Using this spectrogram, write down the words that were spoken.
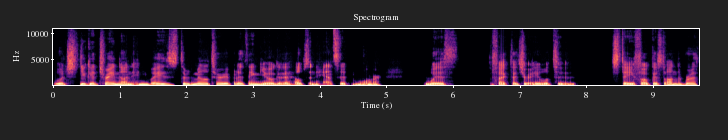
which you get trained on anyways through the military, but I think yoga helps enhance it more with the fact that you're able to stay focused on the breath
